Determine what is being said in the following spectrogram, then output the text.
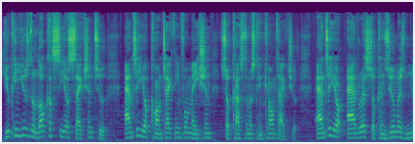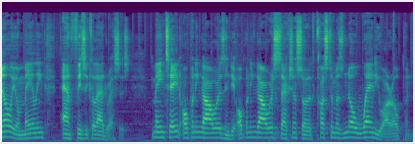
You can use the local SEO section to Enter your contact information so customers can contact you. Enter your address so consumers know your mailing and physical addresses. Maintain opening hours in the opening hours section so that customers know when you are open.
